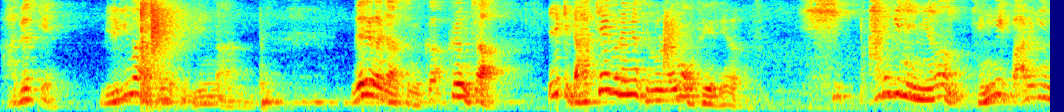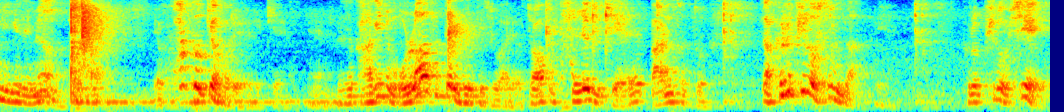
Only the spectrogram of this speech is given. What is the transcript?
가볍게. 밀기만 하세요. 이렇게 밀나. 내려가지 않습니까? 그럼 자, 이렇게 낮게 그러면 들어오려면 어떻게 돼요? 힘 빠르게 밀면, 굉장히 빠르게 밀게 되면, 확 꺾여버려요. 이렇게. 예, 그래서 각이 좀 올라왔을 때는 그렇게 좋아요. 조금 탄력 있게, 빠른 속도. 자, 그럴 필요 없습니다. 예. 그럴 필요 없이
